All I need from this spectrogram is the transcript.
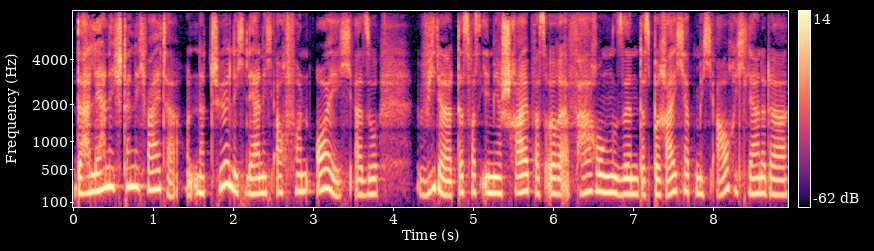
da lerne ich ständig weiter. Und natürlich lerne ich auch von euch. Also wieder das, was ihr mir schreibt, was eure Erfahrungen sind, das bereichert mich auch. Ich lerne da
